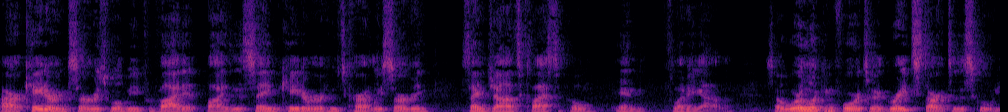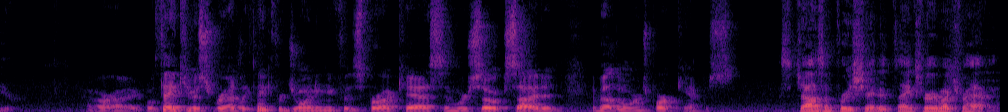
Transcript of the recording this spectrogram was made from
our catering service will be provided by the same caterer who's currently serving St. John's Classical in Fleming Island. So we're looking forward to a great start to the school year. All right. Well, thank you, Mr. Bradley. Thank you for joining me for this broadcast, and we're so excited about the Orange Park campus. Mr. Johnson, appreciate it. Thanks very much for having me.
